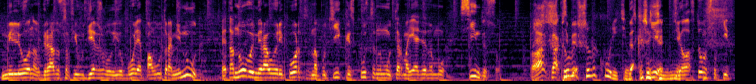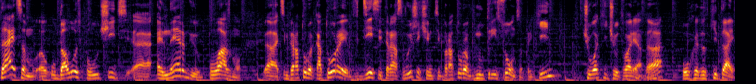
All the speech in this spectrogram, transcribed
миллионов градусов и удерживал ее более полутора минут. Это новый мировой рекорд на пути к искусственному термоядерному синтезу. А, как что, тебе? вы, что вы курите? Да, Вот скажите нет, мне. дело в том, что китайцам э, удалось получить э, энергию, плазму, э, температура которой в 10 раз выше, чем температура внутри Солнца. Прикинь? Чуваки что творят, а? Ух, этот Китай.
